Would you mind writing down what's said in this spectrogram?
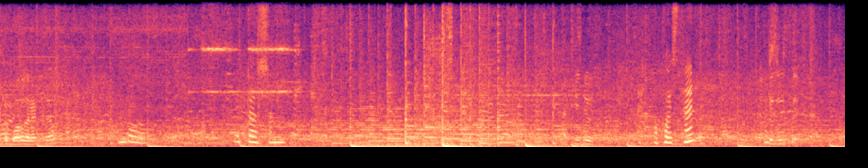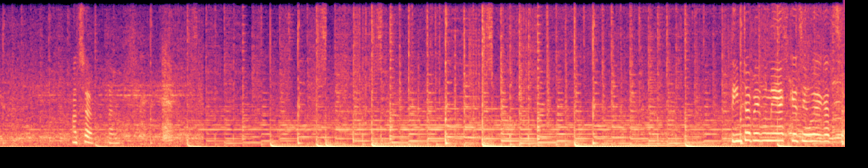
একটু বড় দেন একটা। বড়। একটা আছে হ্যাঁ? আচ্ছা দেন। তিনটা বেগুনি এক কেজি হয়ে গেছে?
